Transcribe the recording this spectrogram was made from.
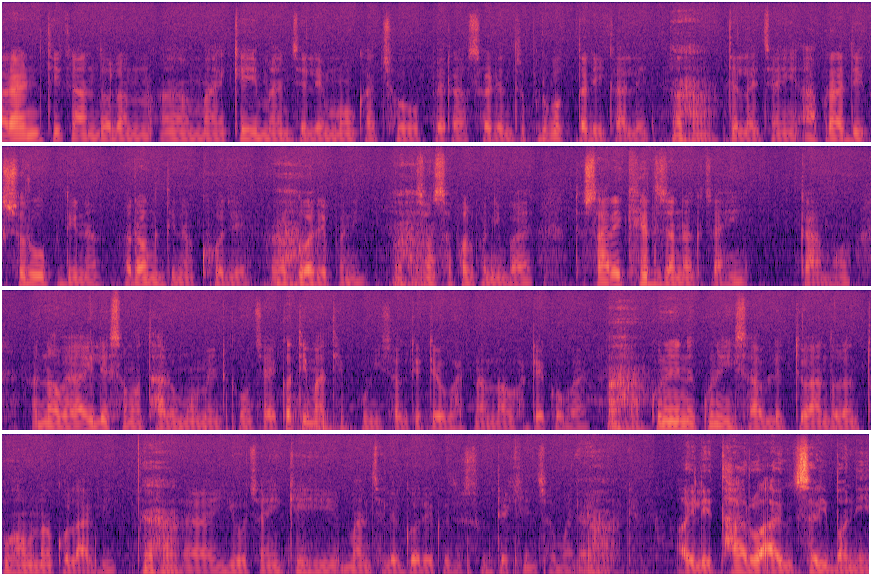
राजनीतिक आन्दोलनमा केही मान्छेले मौका छोपेर षड्यन्त्रपूर्वक तरिकाले त्यसलाई चाहिँ आपराधिक स्वरूप दिन रङ दिन खोजे र गरे पनि त्यसमा सफल पनि भयो त्यो साह्रै खेदजनक चाहिँ काम हो। नभए अहिलेसम्म थारू मुभमेन्टको उचाइ कति माथि पुगिसक्थ्यो त्यो घटना नघटेको भए। कुनै न कुनै हिसाबले त्यो आन्दोलन तुहाउनको लागि यो चाहिँ केही मान्छेले गरेको जस्तो देखिन्छ मैले अहिले थारू आयोग जसरी बने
